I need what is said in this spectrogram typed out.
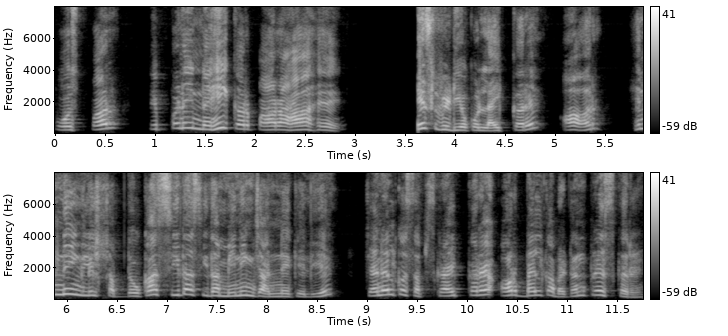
पोस्ट पर टिप्पणी नहीं कर पा रहा है। इस वीडियो को लाइक करें और हिंदी इंग्लिश शब्दों का सीधा सीधा मीनिंग जानने के लिए चैनल को सब्सक्राइब करें और बेल का बटन प्रेस करें।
